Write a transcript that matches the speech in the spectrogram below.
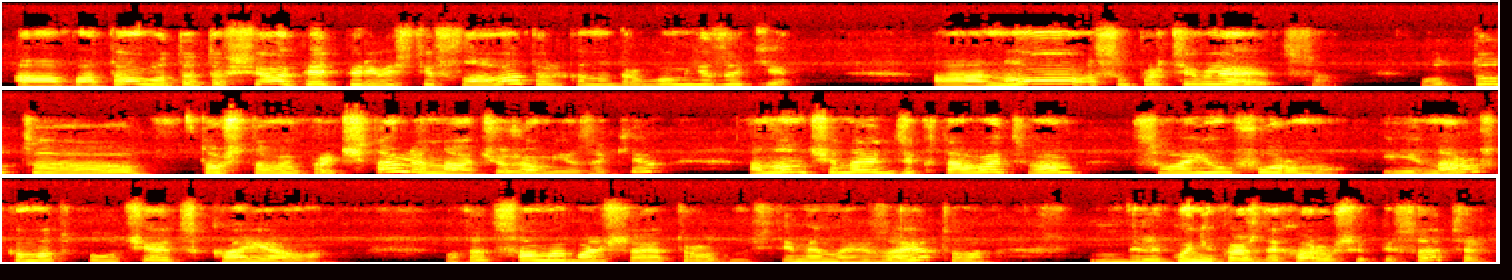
А потом вот это все опять перевести в слова, только на другом языке. А оно сопротивляется. Вот тут э, то, что вы прочитали на чужом языке, оно начинает диктовать вам свою форму. И на русском это получается коряво. Вот это самая большая трудность. Именно из-за этого далеко не каждый хороший писатель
